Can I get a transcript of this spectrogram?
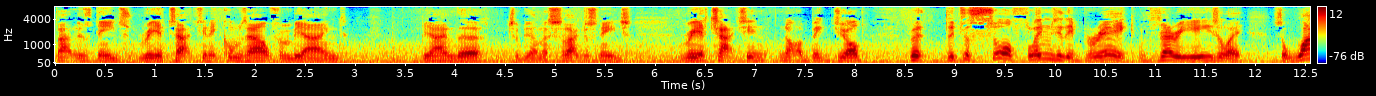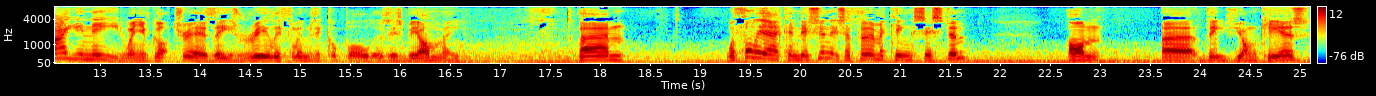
that just needs reattaching. It comes out from behind, behind there, to be honest. So that just needs reattaching. Not a big job but they're just so flimsy they break very easily so why you need when you've got trays these really flimsy cup holders is beyond me um, we're fully air conditioned it's a Thermo-King system on uh, these Jonckheeres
